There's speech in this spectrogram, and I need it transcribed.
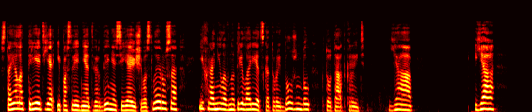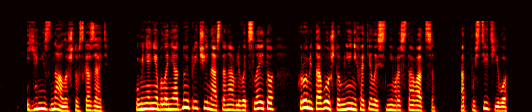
стояла третья и последняя твердыня сияющего Слейруса и хранила внутри ларец, который должен был кто-то открыть. Я... я... я не знала, что сказать. У меня не было ни одной причины останавливать Слейто, кроме того, что мне не хотелось с ним расставаться, отпустить его,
